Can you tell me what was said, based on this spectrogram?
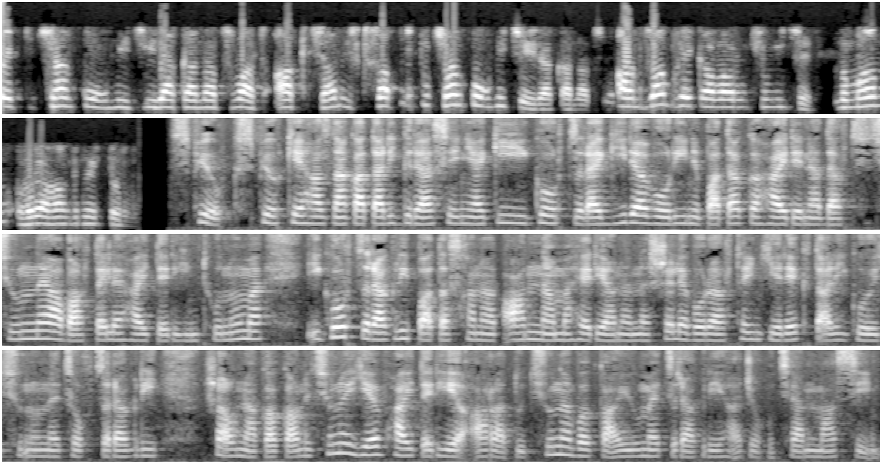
պետության կողմից իրականացված ակցիան, իսկ սա պետության կողմից է իրականացվում։ Անձամբ ղեկավարությունից է նման հրահանգներ տրվում։ Սփյուռք. Սփյուռքի հանձնակատարի գրասենյակի Իգոր ծրագիրը, որի նպատակը հայրենադարձությունն է, ավարտել է հայտերի ընդունումը։ Իգոր ծրագրի պատասխանատու Աննա Մհերյանը նշել է, որ արդեն 3 տարի գոյություն ունեցող ծրագրի շարունակականությունը եւ հայտերի առատությունը վկայում է ծրագրի հաջողության մասին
